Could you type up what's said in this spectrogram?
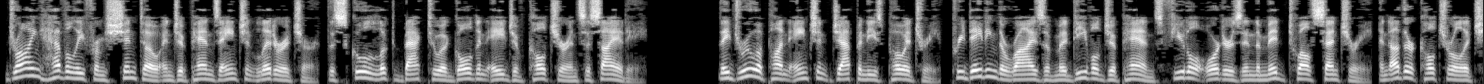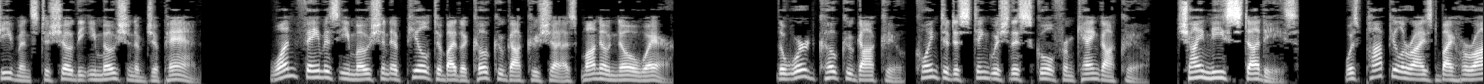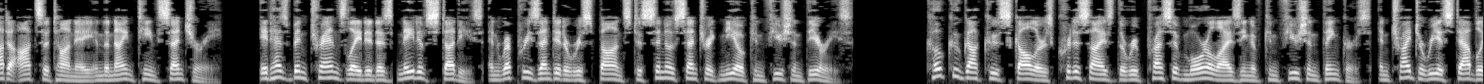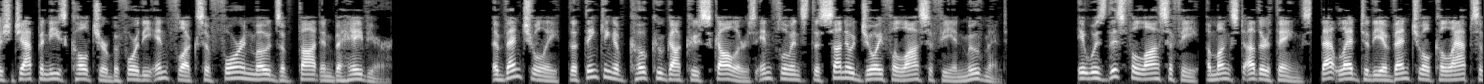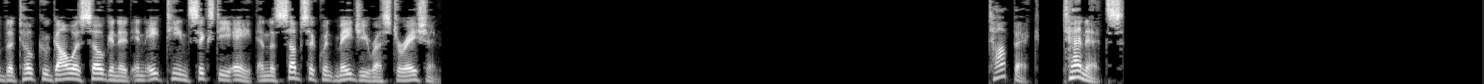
Drawing heavily from Shinto and Japan's ancient literature, the school looked back to a golden age of culture and society. They drew upon ancient Japanese poetry, predating the rise of medieval Japan's feudal orders in the mid-12th century, and other cultural achievements to show the emotion of Japan. One famous emotion appealed to by the Kokugakusha is mono no aware. The word kokugaku, coined to distinguish this school from kangaku Chinese studies, was popularized by Hirata Atsutane in the 19th century. It has been translated as «native studies» and represented a response to Sinocentric Neo-Confucian theories. Kokugaku scholars criticized the repressive moralizing of Confucian thinkers, and tried to re-establish Japanese culture before the influx of foreign modes of thought and behavior. Eventually, the thinking of Kokugaku scholars influenced the Sonno-Joi philosophy and movement. It was this philosophy, amongst other things, that led to the eventual collapse of the Tokugawa shogunate in 1868 and the subsequent Meiji Restoration. Tenets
